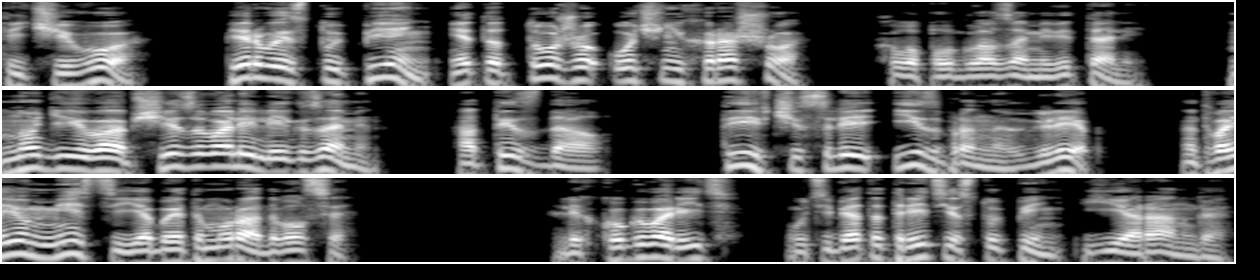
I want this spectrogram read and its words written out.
Ты чего? Первая ступень это тоже очень хорошо, хлопал глазами Виталий. Многие вообще завалили экзамен, а ты сдал. Ты в числе избранных, Глеб. На твоем месте я бы этому радовался. Легко говорить. У тебя-то третья ступень Е-ранга.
